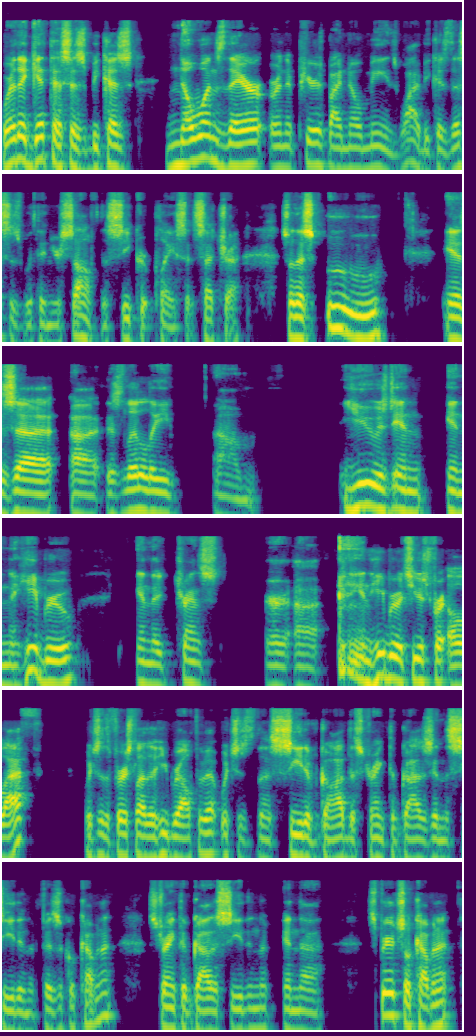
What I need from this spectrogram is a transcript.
where they get this is because no one's there or it appears by no means. Why? Because this is within yourself, the secret place, etc. So this u is uh, uh is literally um, used in in the Hebrew in the trans or uh, in Hebrew, it's used for Aleph, which is the first letter of the Hebrew alphabet, which is the seed of God. The strength of God is in the seed in the physical covenant. Strength of God is seed in the in the spiritual covenant,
